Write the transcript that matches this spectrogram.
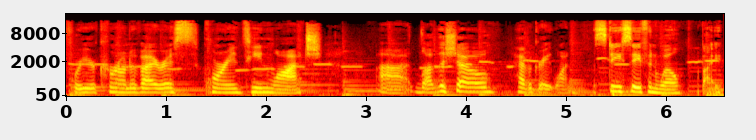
for your coronavirus quarantine watch. Uh, love the show. Have a great one. Stay safe and well. Bye.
